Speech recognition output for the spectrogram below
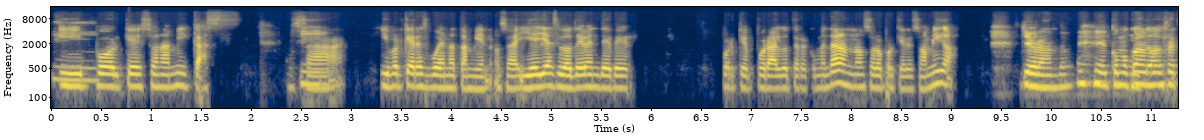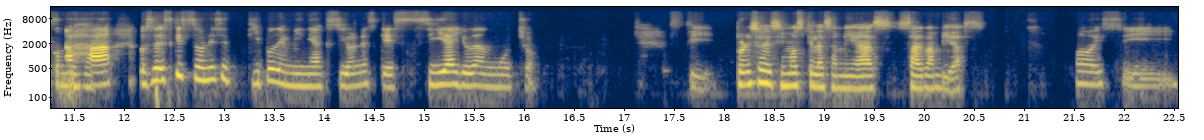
y porque son amigas. O sea, y porque eres buena también, o sea, y ellas lo deben de ver porque por algo te recomendaron, no solo porque eres su amiga. Llorando, como cuando nos recomiendan. Ajá, o sea, es que son ese tipo de mini acciones que sí ayudan mucho. Sí, por eso decimos que las amigas salvan vidas. Ay, sí.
